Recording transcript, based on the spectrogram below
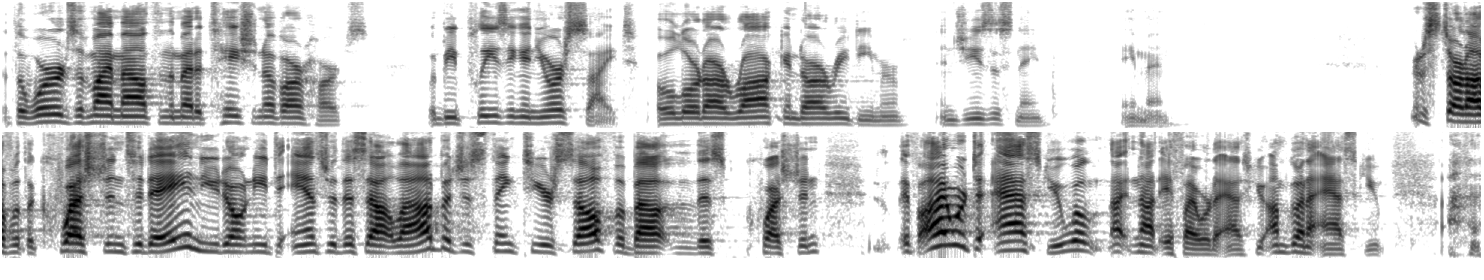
that the words of my mouth and the meditation of our hearts would be pleasing in your sight, O Lord, our rock and our redeemer. In Jesus' name, amen. We're going to start off with a question today, and you don't need to answer this out loud, but just think to yourself about this question. If I were to ask you, well, not if I were to ask you, I'm going to ask you.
